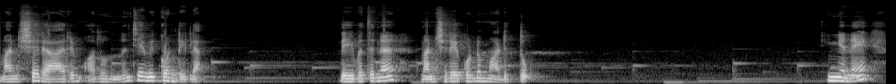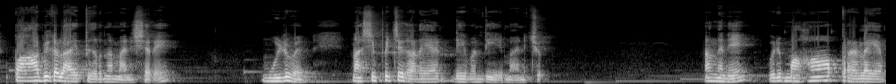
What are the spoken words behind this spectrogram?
മനുഷ്യരാരും അതൊന്നും ചെവിക്കൊണ്ടില്ല. ദൈവത്തിന് മനുഷ്യരെ കൊണ്ട് മടുത്തു. ഇങ്ങനെ പാപികളായി തീർന്ന മനുഷ്യരെ മുഴുവൻ നശിപ്പിച്ച് കളയാൻ ദൈവം തീരുമാനിച്ചു. അങ്ങനെ ഒരു മഹാപ്രളയം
